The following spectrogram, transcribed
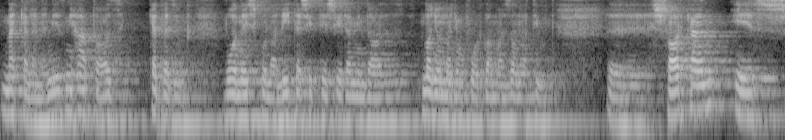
meg kellene nézni, hát az kedvezőbb volna iskola létesítésére, mint a nagyon-nagyon forgalmas Zanati út sarkán, és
